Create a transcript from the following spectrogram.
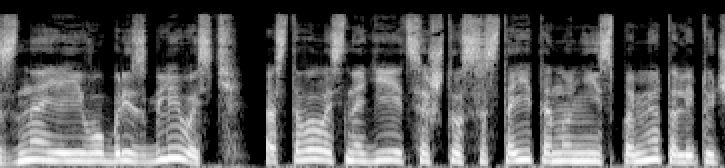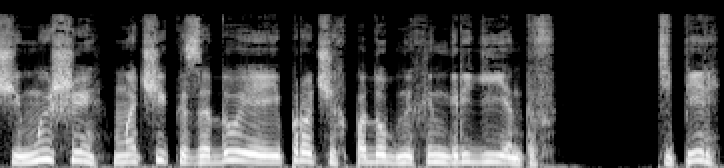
Зная его брезгливость, оставалось надеяться, что состоит оно не из помета летучей мыши, мочи козадоя и прочих подобных ингредиентов. Теперь,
